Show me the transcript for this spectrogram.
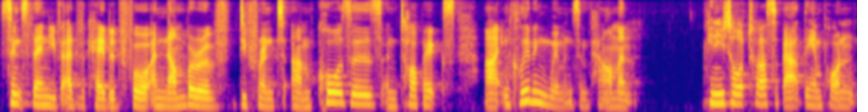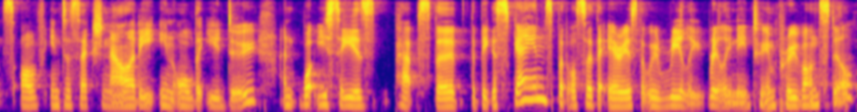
Since then, you've advocated for a number of different um, causes and topics, uh, including women's empowerment. Can you talk to us about the importance of intersectionality in all that you do and what you see as perhaps the, the biggest gains, but also the areas that we really, really need to improve on still?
